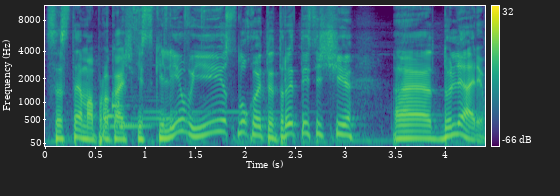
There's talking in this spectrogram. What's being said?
система прокачки скілів. І слухайте, 3000 е, долярів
